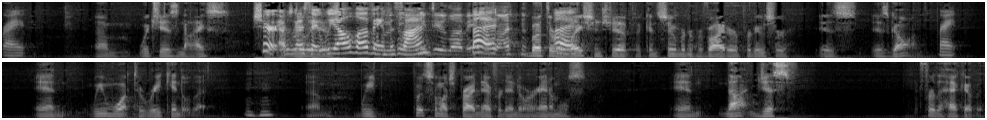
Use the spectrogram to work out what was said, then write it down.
right? um, which is nice. Sure. I was It going to really say we all love Amazon. We do love but- Amazon. But the But- relationship, the consumer to provider, producer, is is gone, Right. and we want to rekindle that. Mm-hmm. Um, we put so much pride and effort into our animals, and not just for the heck of it,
